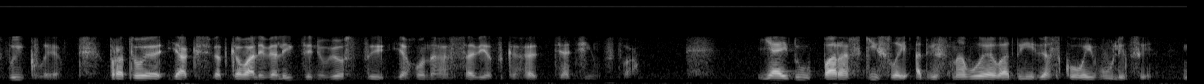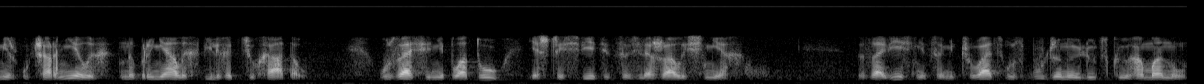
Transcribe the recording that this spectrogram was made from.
звыклыя пра тое, як святкавалі вялікдзень у вёсцы ягонага савецкага дзяцінства. Я іду па раскіслай ад веснавой вады вясковай вуліцы між учарнелых набрынялых вільгаццю хатаў. У засені плату яшчэ свеціцца зляжалы снег. За весніцамі чуваць узбуджаную людскую гаману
